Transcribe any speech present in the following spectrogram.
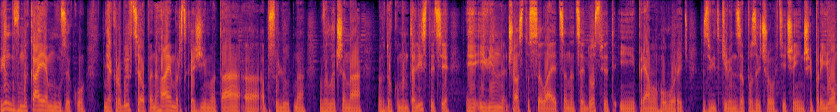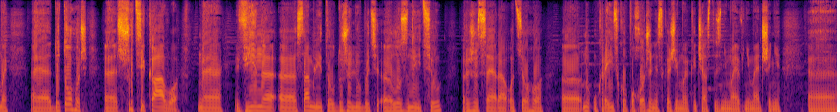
Він вмикає музику, як робив це Опенгаймер, скажімо, та е, абсолютна величина в документалістиці, і, він часто ссилається на цей досвід і прямо говорить, звідки він запозичував ті чи інші прийоми. Е, До того ж, що цікаво, він сам Літл дуже любить лозницю режисера оцього е, ну, українського походження, скажімо, який часто знімає в Німеччині е,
